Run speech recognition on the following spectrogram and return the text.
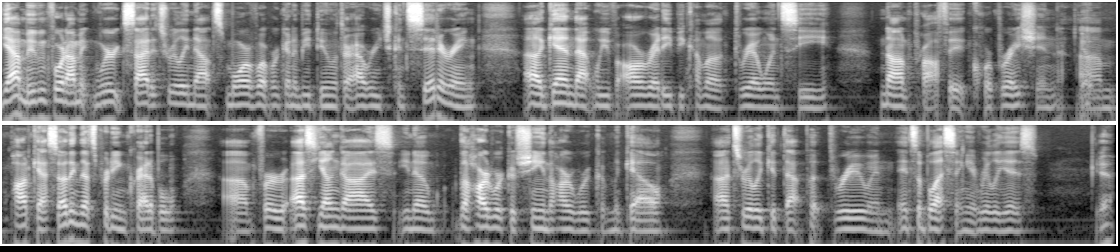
yeah, moving forward, I'm, we're excited to really announce more of what we're going to be doing with our outreach, considering, uh, again, that we've already become a 301c nonprofit corporation um, podcast. So I think that's pretty incredible um, for us young guys, you know, the hard work of Sheen, the hard work of Miguel, uh, to really get that put through. And it's a blessing. It really is. Yeah.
